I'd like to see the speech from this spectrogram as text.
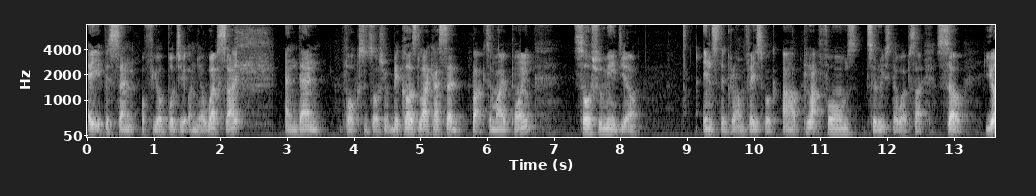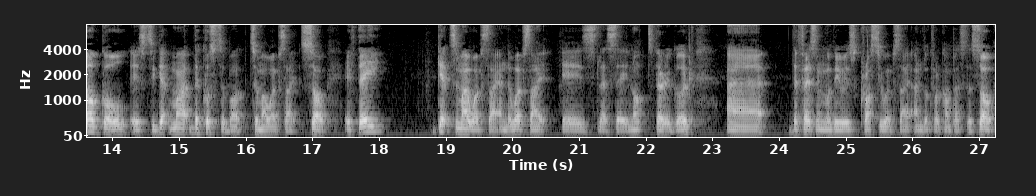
eighty percent of your budget on your website, and then focus on social media. Because, like I said, back to my point, social media, Instagram, Facebook are platforms to reach their website. So your goal is to get my the customer to my website. So if they get to my website and the website is let's say not very good, uh, the first thing we'll do is cross your website and look for competitors. So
